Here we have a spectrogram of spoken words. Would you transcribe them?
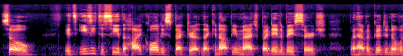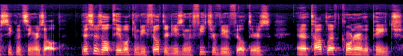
So, it's easy to see the high quality spectra that cannot be matched by database search but have a good de novo sequencing result. This result table can be filtered using the feature view filters in the top left corner of the page.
